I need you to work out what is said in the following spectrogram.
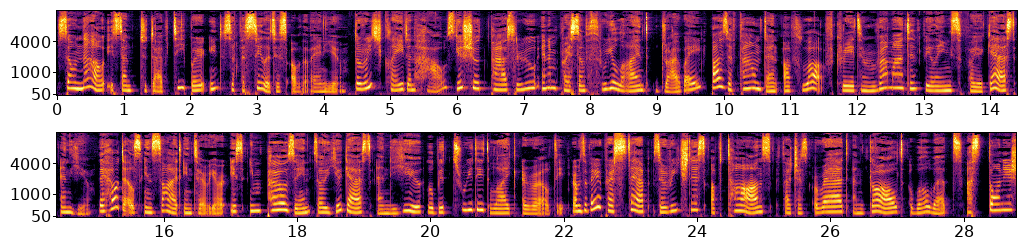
So now it's time to dive deeper into the facilities of the venue. To reach Cliveden House, you should pass through an impressive three-lined driveway, by the Fountain of Love, creating romantic feelings for your guests and you. The hotel's inside interior is imposing, so your guests and you will be treated like a royalty. From the very first step, the richness of tones such as red and gold velvets astonish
